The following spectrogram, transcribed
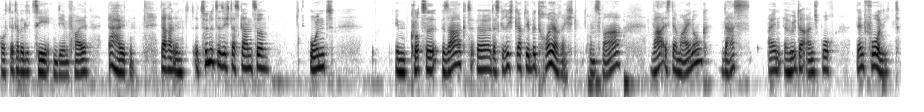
aus der Tabelle C in dem Fall erhalten. Daran entzündete sich das Ganze und im Kurze gesagt, äh, das Gericht gab dem Betreuerrecht. Und zwar war es der Meinung, dass ein erhöhter Anspruch denn vorliegt.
